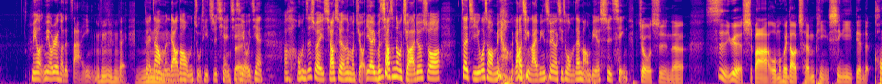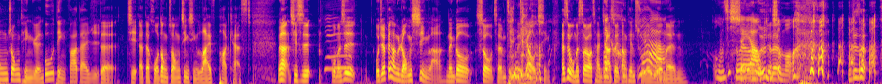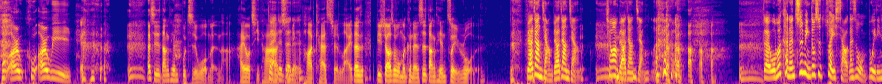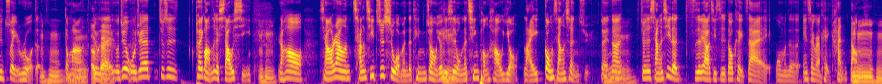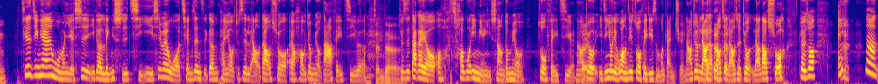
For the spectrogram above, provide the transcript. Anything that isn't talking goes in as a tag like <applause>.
没有没有任何的杂音。嗯哼嗯哼对对，在我们聊到我们主题之前，其实有一件啊，我们之所以消失了那么久，也不是消失那么久啊，就是说这集为什么没有 <laughs> 邀请来宾？是因为其实我们在忙别的事情。就是呢，四月十八，我们会到成品信义店的空中庭园屋顶发呆日的节呃的活动中进行 live podcast。那其实我们是。我觉得非常荣幸啦，能够受诚品的邀请，<laughs> 但是我们受邀参加 Like, 所以当天除了我们我们是谁呀啊啊？我就觉得凭什么？<laughs> 我就是 Who are Who are we？<laughs> 那其实当天不止我们啦，还有其他知名的对 podcaster 来，但是必须要说，我们可能是当天最弱的。<laughs> 不要这样讲，不要这样讲，<laughs> 千万不要这样讲。对我们可能知名度是最小，但是我们不一定是最弱的，懂吗？嗯对不对我觉得，我觉得就是推广这个消息，然后想要让长期支持我们的听众，尤其是我们的亲朋好友，来共襄盛举。对，那就是详细的资料其实都可以在我们的 Instagram 可以看到。嗯哼其实今天我们也是一个临时起意，是因为我前阵子跟朋友就是聊到说，哎呦，好久没有搭飞机了，哎真的。就是大概有哦超过一年以上都没有坐飞机了，然后就已经有点忘记坐飞机什么感觉，然后就聊聊聊着聊着就聊到说，<laughs> 对说，哎、那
